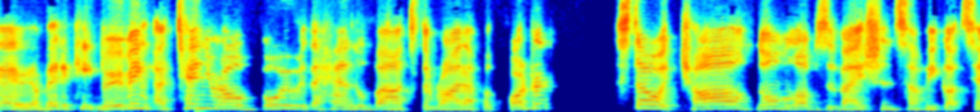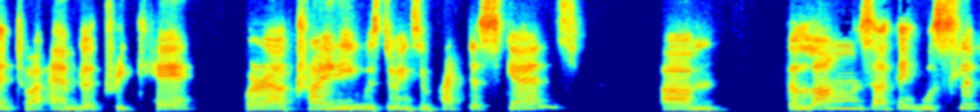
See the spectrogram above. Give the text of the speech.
Okay, I better keep moving. A 10-year-old boy with a handlebar to the right upper quadrant, stoic child, normal observation. So he got sent to our ambulatory care where our trainee was doing some practice scans. Um, the lungs, I think, will slip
